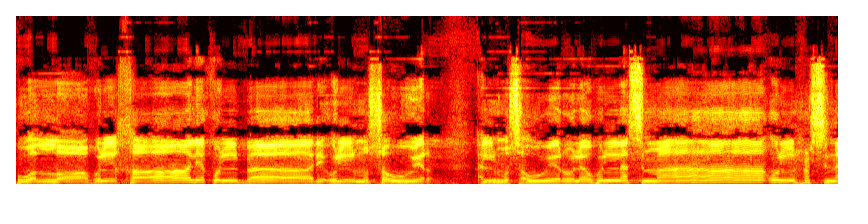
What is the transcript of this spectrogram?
ഹുവല്ലാഹുൽ ഖാലിഖുൽ ബാരിഉൽ മുസവ്വിർ അൽ മുസവ്വിറു ലഹുൽ അസ്മാഉൽ ഹുസ്ന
